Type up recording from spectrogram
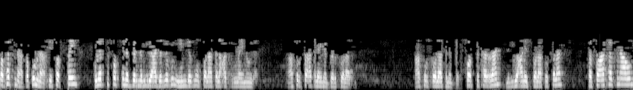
ሰፈፍና ፈቁምና ፊ ሶፈይን ሁለት ሶስት ነበር ነብዩ ያደረጉን። ይህም ደግሞ ሶላት አልዓስር ላይ ነው ይላል። አስር ሰዓት ላይ ነበር ሶላት አስር ሶላት ነበር። ሶስት ሰራን ነብዩ አለይሂ ሰላቱ ወሰላም ተሷፈፍናሁም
